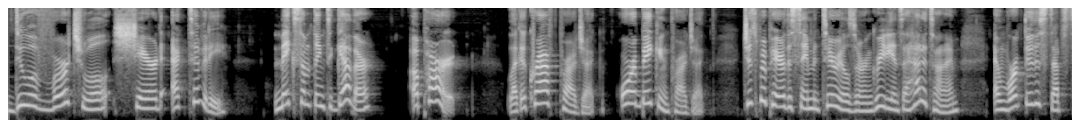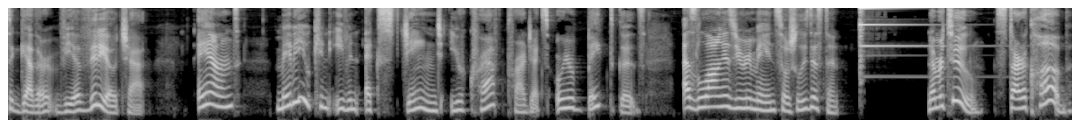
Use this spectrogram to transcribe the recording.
do a virtual shared activity. Make something together apart, like a craft project or a baking project. Just prepare the same materials or ingredients ahead of time and work through the steps together via video chat. And maybe you can even exchange your craft projects or your baked goods as long as you remain socially distant. Number two, start a club.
